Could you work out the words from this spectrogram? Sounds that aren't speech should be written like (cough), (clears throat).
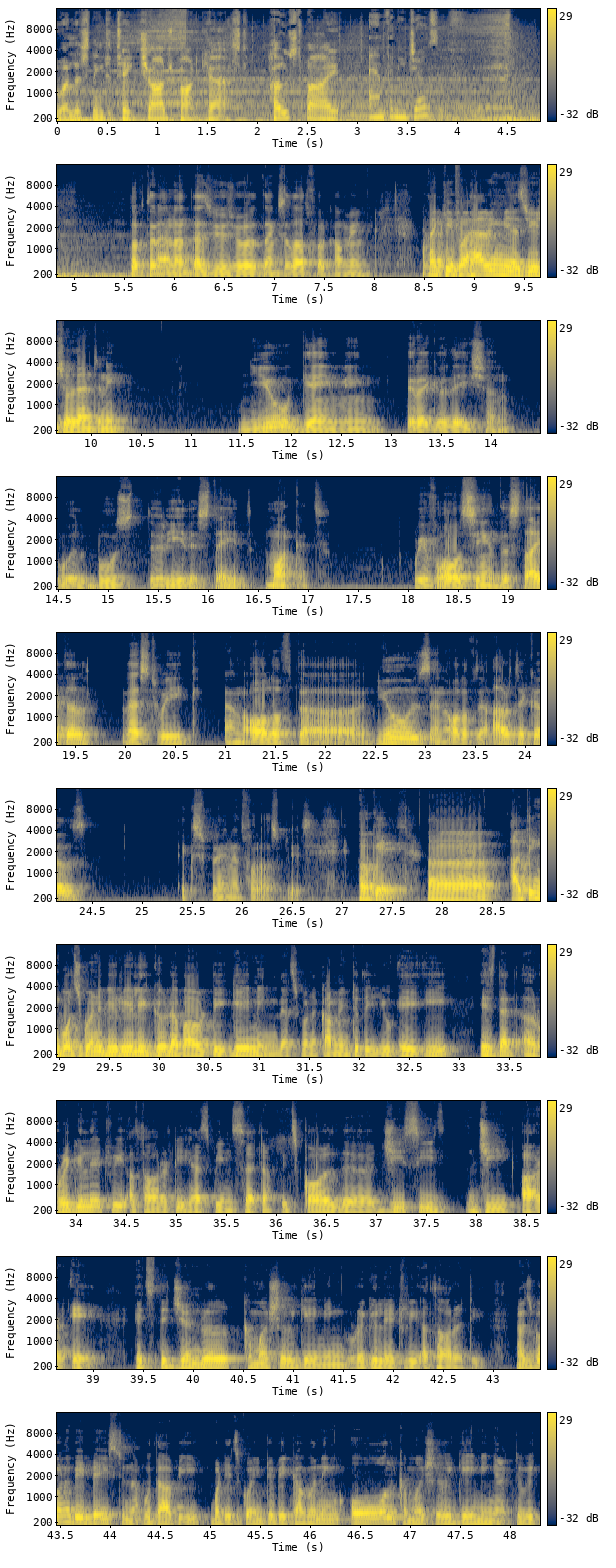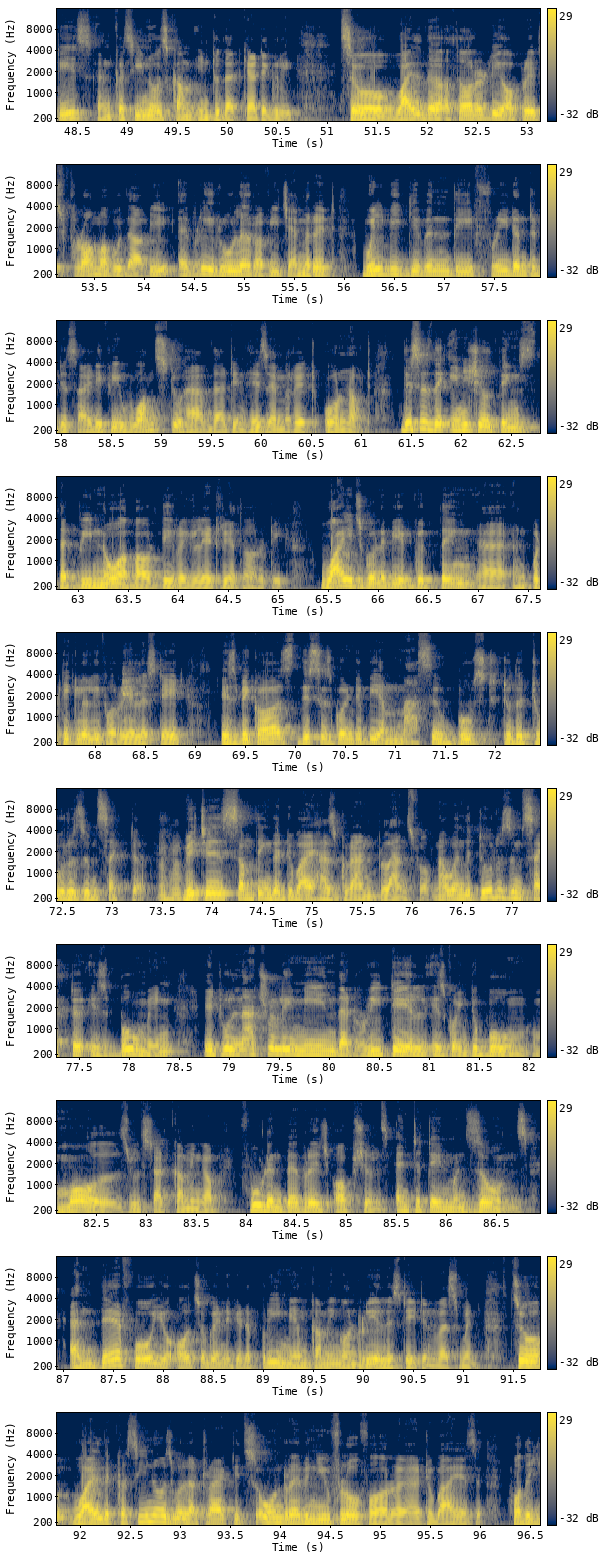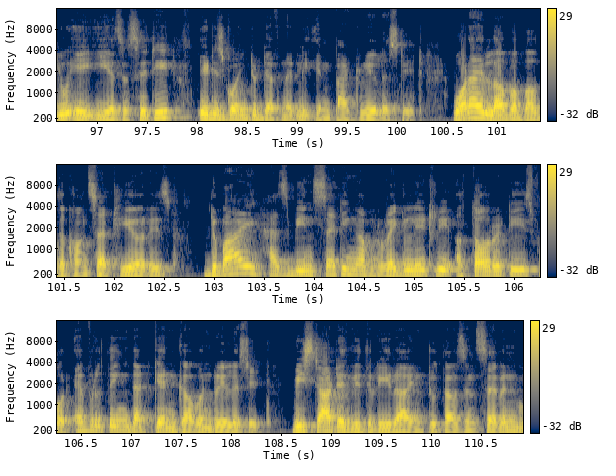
You are listening to Take Charge podcast, host by Anthony Joseph. Dr. Anand, as usual, thanks a lot for coming. Thank you for having me as usual, Anthony. New gaming regulation will boost the real estate market. We've all seen this title last week and all of the news and all of the articles. Explain it for us, please. Okay, uh, I think what's going to be really good about the gaming that's going to come into the UAE is that a regulatory authority has been set up. It's called the GCGRA. It's the General Commercial Gaming Regulatory Authority. Now, it's going to be based in Abu Dhabi, but it's going to be governing all commercial gaming activities, and casinos come into that category. So, while the authority operates from Abu Dhabi, every ruler of each emirate will be given the freedom to decide if he wants to have that in his emirate or not. This is the initial things that we know about the regulatory authority. Why it's going to be a good thing, uh, and particularly for real estate, is because this is going to be a massive boost to the tourism sector, mm-hmm. which is something that Dubai has grand plans for. Now, when the tourism sector is booming, it will naturally mean that retail is going to boom, malls will start coming up, food and beverage options, entertainment zones, and therefore you're also going to get a premium coming on real estate investment. So, while the casinos will attract its own revenue flow for uh, Dubai as for the UAE as a city, it is going to definitely impact real estate. What I love about the concept here is Dubai has been setting up regulatory authorities for everything that can govern real estate. We started with RERA in 2007.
